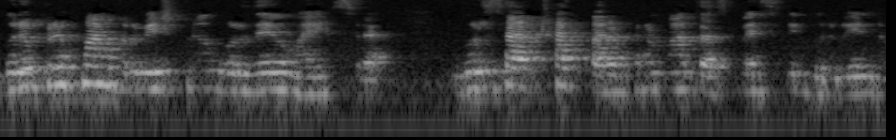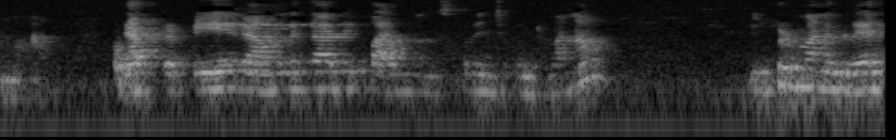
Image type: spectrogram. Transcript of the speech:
గురు బ్రహ్మ గురు విష్ణు గురుదేవ మహేశ్వర. గురు సాక్షాత్ పరబ్రహ్మ తస్మై శ్రీ గురువే నమ. డాక్టర్ పిఏ రాముల గారి పాదం నమస్కరించుకుంటున్నాం ఇప్పుడు మన గ్రహ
